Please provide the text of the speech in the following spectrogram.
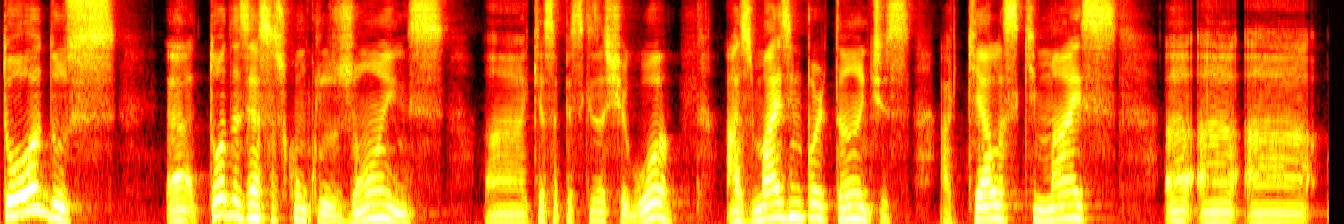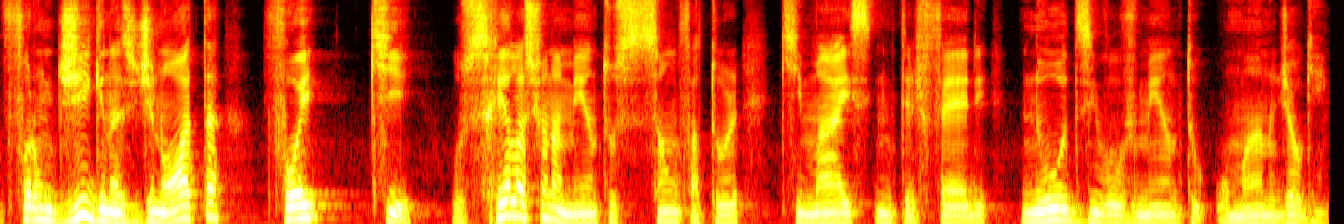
todos, uh, todas essas conclusões uh, que essa pesquisa chegou, as mais importantes, aquelas que mais uh, foram dignas de nota, foi que os relacionamentos são um fator que mais interfere no desenvolvimento humano de alguém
